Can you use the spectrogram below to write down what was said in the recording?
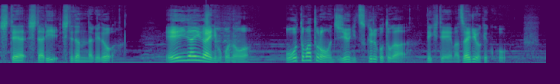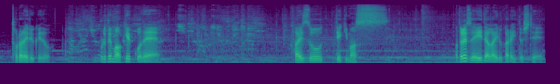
してしたりしてたんだけど、エイダ以外にもこのオートマトロンを自由に作ることができて、まあ、材料は結構取られるけど、これでまあ結構ね、改造できます。まあとりあえずエイダがいるからいいとして、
